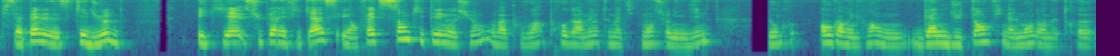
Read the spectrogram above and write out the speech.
qui s'appelle Scheduled et qui est super efficace et en fait sans quitter Notion, on va pouvoir programmer automatiquement sur LinkedIn. Donc encore une fois, on gagne du temps finalement dans notre,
